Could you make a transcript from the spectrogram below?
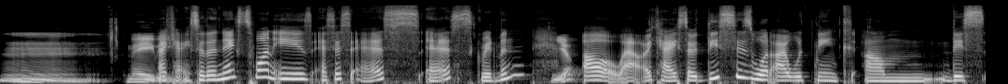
Maybe. Okay, so the next one is SSS S Gridman. Yep. Oh wow. Okay, so this is what I would think um, this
